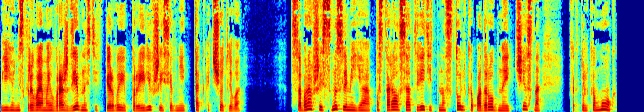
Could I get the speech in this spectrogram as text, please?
в ее нескрываемой враждебности, впервые проявившейся в ней так отчетливо. Собравшись с мыслями, я постарался ответить настолько подробно и честно, как только мог,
